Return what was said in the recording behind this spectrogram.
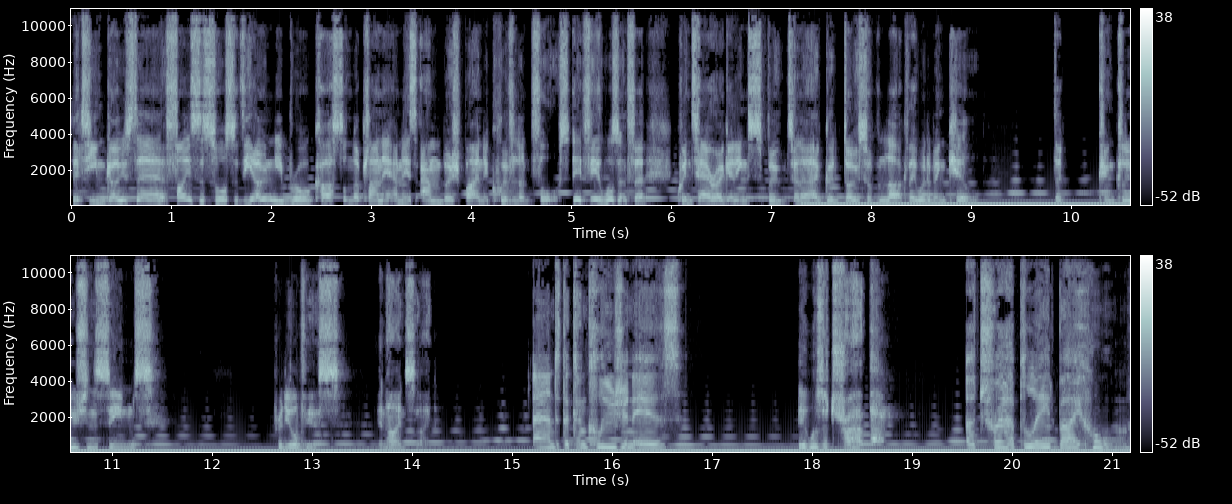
The team goes there, finds the source of the only broadcast on the planet, and is ambushed by an equivalent force. If it wasn't for Quintero getting spooked and a good dose of luck, they would have been killed. The conclusion seems pretty obvious in hindsight. And the conclusion is? It was a trap. A trap laid by whom?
